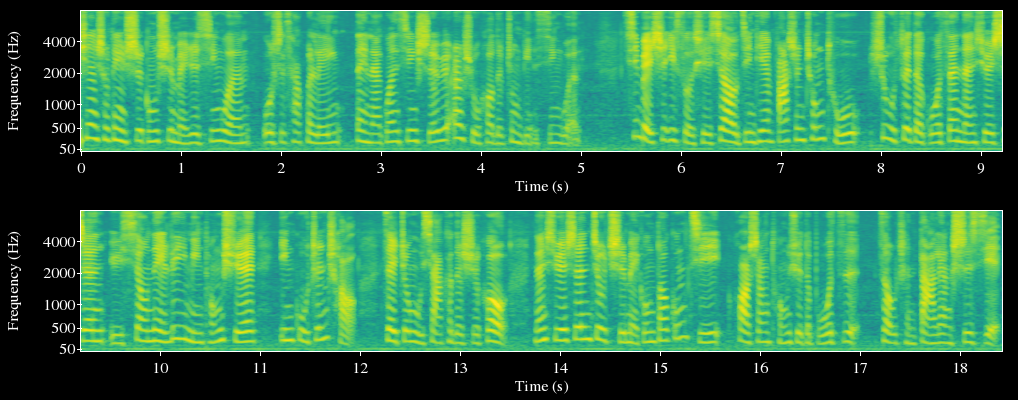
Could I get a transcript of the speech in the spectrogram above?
现在收听的是《公视每日新闻》，我是蔡慧玲，带您来关心十二月二十五号的重点新闻。新北市一所学校今天发生冲突，十五岁的国三男学生与校内另一名同学因故争吵，在中午下课的时候，男学生就持美工刀攻击，划伤同学的脖子，造成大量失血。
